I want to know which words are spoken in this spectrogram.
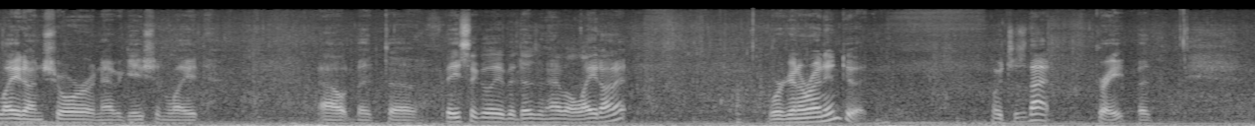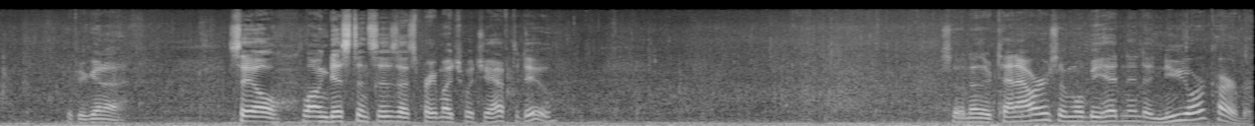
light on shore, a navigation light out, but uh, basically if it doesn't have a light on it, we're going to run into it, which is not great, but if you're going to sail long distances, that's pretty much what you have to do. So another 10 hours and we'll be heading into New York Harbor.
